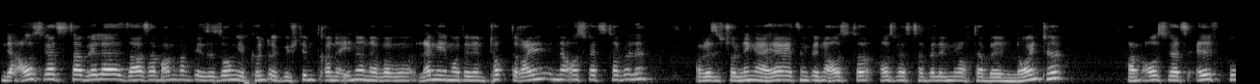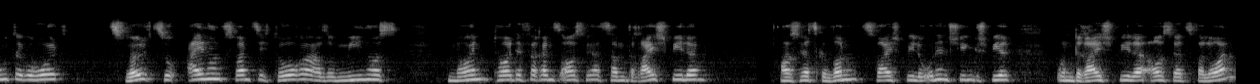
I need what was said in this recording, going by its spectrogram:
In der Auswärtstabelle sah es am Anfang der Saison, ihr könnt euch bestimmt daran erinnern, da waren wir lange immer unter den Top 3 in der Auswärtstabelle. Aber das ist schon länger her. Jetzt sind wir in der Aus Auswärtstabelle nur noch Tabellen 9. Haben auswärts 11 Punkte geholt, 12 zu 21 Tore, also minus 9 Tordifferenz auswärts, haben drei Spiele auswärts gewonnen, zwei Spiele unentschieden gespielt und drei Spiele auswärts verloren.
